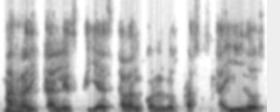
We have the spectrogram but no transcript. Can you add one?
más radicales que ya estaban con los brazos caídos,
